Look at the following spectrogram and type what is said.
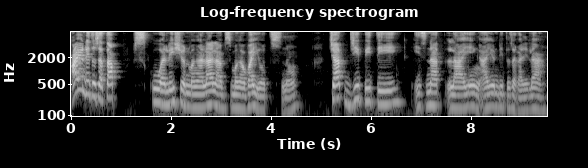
Ayon dito sa TAPS Coalition, mga lalabs, mga vayots, no? Chat GPT is not lying ayon dito sa kanila.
